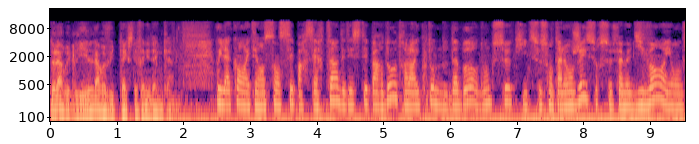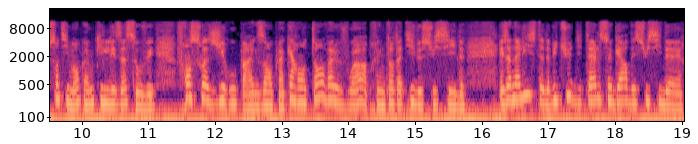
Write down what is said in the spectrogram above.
de la rue de Lille, la revue de texte Stéphanie Duncan. Oui, Lacan a été encensé par certains, détesté par d'autres. Alors écoutons d'abord donc ceux qui se sont allongés sur ce fameux divan et ont le sentiment quand même qu'il les a sauvés. Françoise Giroud, par exemple, à 40 ans, va le voir après une tentative de suicide. Les analystes, d'habitude, dit-elle, se gardent des suicidaires.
